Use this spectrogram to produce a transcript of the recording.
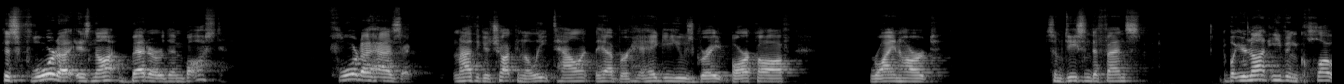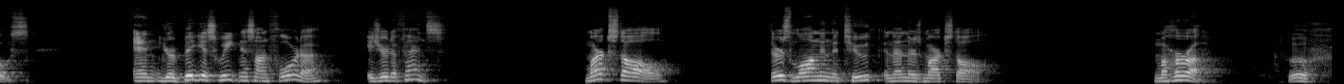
Because Florida is not better than Boston. Florida has Matthew Tkachuk, an elite talent. They have Verhaeghe, who's great, Barkov, Reinhart, some decent defense, but you're not even close. And your biggest weakness on Florida is your defense. Marc Staal, there's long in the tooth, and then there's Marc Staal. Mahura, oof.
